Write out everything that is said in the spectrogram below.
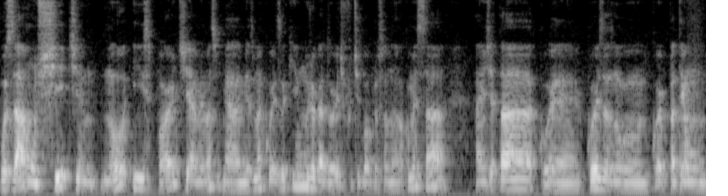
usar um cheat no eSport é a mesma, é a mesma coisa que um jogador de futebol profissional começar a injetar é, coisas no, no corpo para ter um,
